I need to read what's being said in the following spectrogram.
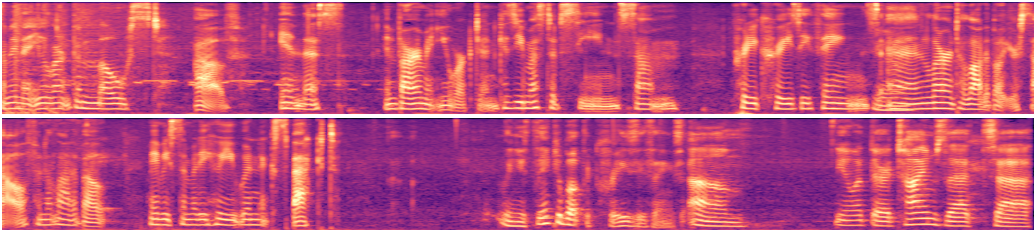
Something that you learned the most of in this environment you worked in? Because you must have seen some pretty crazy things Yeah. and learned a lot about yourself and a lot about maybe somebody who you wouldn't expect. when you think about the crazy things, um, you know what? There are times that uh,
